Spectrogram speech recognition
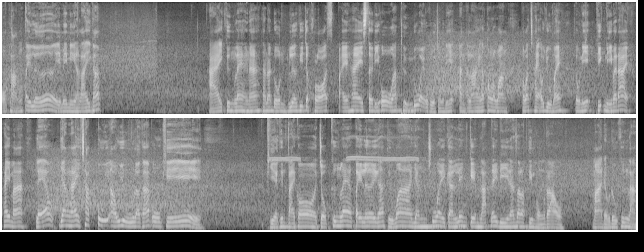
อกหลังไปเลย ไม่มีอะไรครับท้ายครึ่งแรกนะธนดลเลือกที่จะครอสไปให้สเตอริโอครับถึงด้วยโอ้โหจังหวะนี้อันตรายครับต้องระวัง ธวัชชัยเอาอยู่ไหมจังนี้พลิกหนีมาได้ให้มา แล้วยังไงชับปุยเอาอยู่แล้วครับ โอเคเคลียร์ขึ้นไปก็จบครึ่งแรกไปเลยครับ ถือว่ายังช่วยกันเล่นเกมรับได้ดีนะสำหรับทีมของเรา มาเดี๋ยวดูครึ่งหลัง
